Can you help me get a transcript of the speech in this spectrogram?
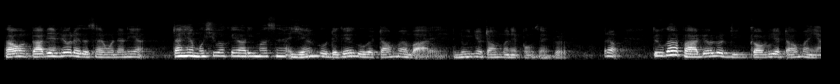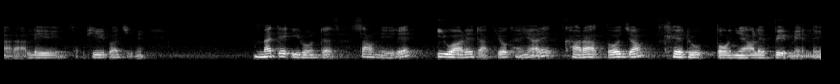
ဘာဘာပြန်ပြောလဲဆိုဆိုင်ဝန်တန်းကြီးကတန်ဟန်မရှိဝကရာဒီမဆန်အရန်ကိုတကယ်ကိုပဲတောင်းပန်ပါတယ်အနုညွတ်တောင်းပန်တဲ့ပုံစံပြောတော့အဲ့တော့သူကဘာပြောလို့ဒီကောင်လေးကတောင်းပန်ရတာလဲဆိုဖြေသွားကြည့်မယ်မတ်တဲ့ iron test စောင့်နေတယ်။ EWA တဲ့တာပြောခံရတယ်။ခါရတော့ကြောင့်ခဲတို့တော်ညာလဲပြိမယ်လေ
